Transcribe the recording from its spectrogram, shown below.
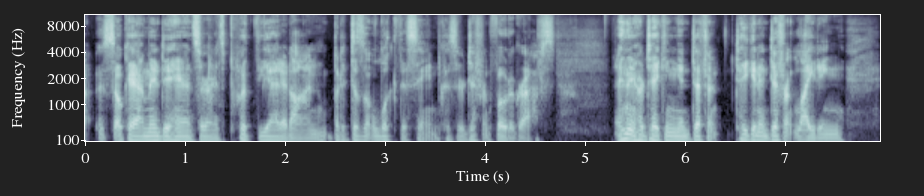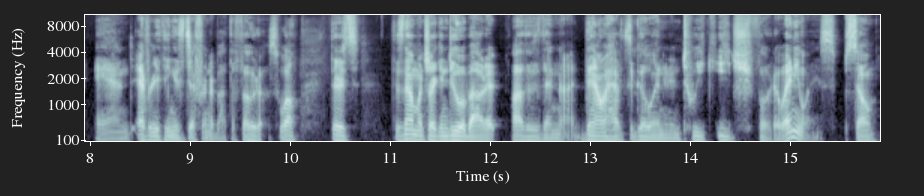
Uh, it's okay, I'm in Dehancer and it's put the edit on, but it doesn't look the same because they're different photographs. And they are taking in different taken in different lighting and everything is different about the photos. Well, there's there's not much I can do about it other than now I have to go in and tweak each photo anyways. So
